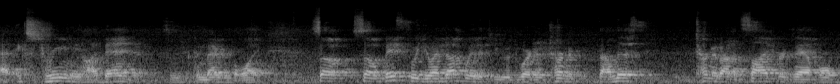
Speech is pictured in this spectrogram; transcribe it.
at extremely high bandwidth, so you can measure the light. So, so basically what you end up with if you were to turn it on this, turn it on its side, for example,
